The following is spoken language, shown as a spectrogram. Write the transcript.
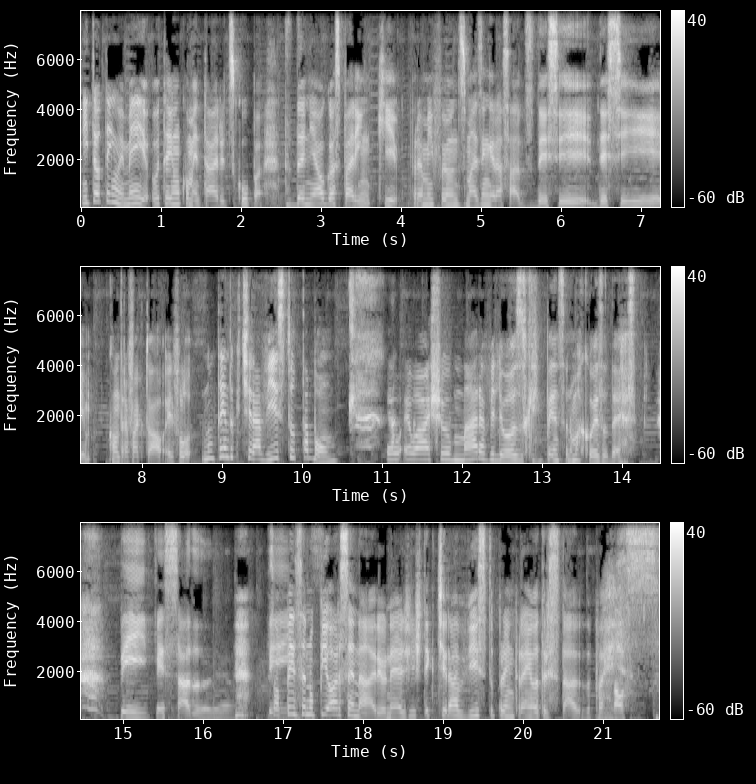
Então eu tenho um e-mail, eu tenho um comentário, desculpa, do Daniel Gasparim, que pra mim foi um dos mais engraçados desse, desse contrafactual. Ele falou: não tendo que tirar visto, tá bom. Eu, eu acho maravilhoso quem pensa numa coisa dessa. Bem pensado, Daniel. Bem Só pensa no pior cenário, né? A gente tem que tirar visto pra entrar em outro estado do país. Nossa.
